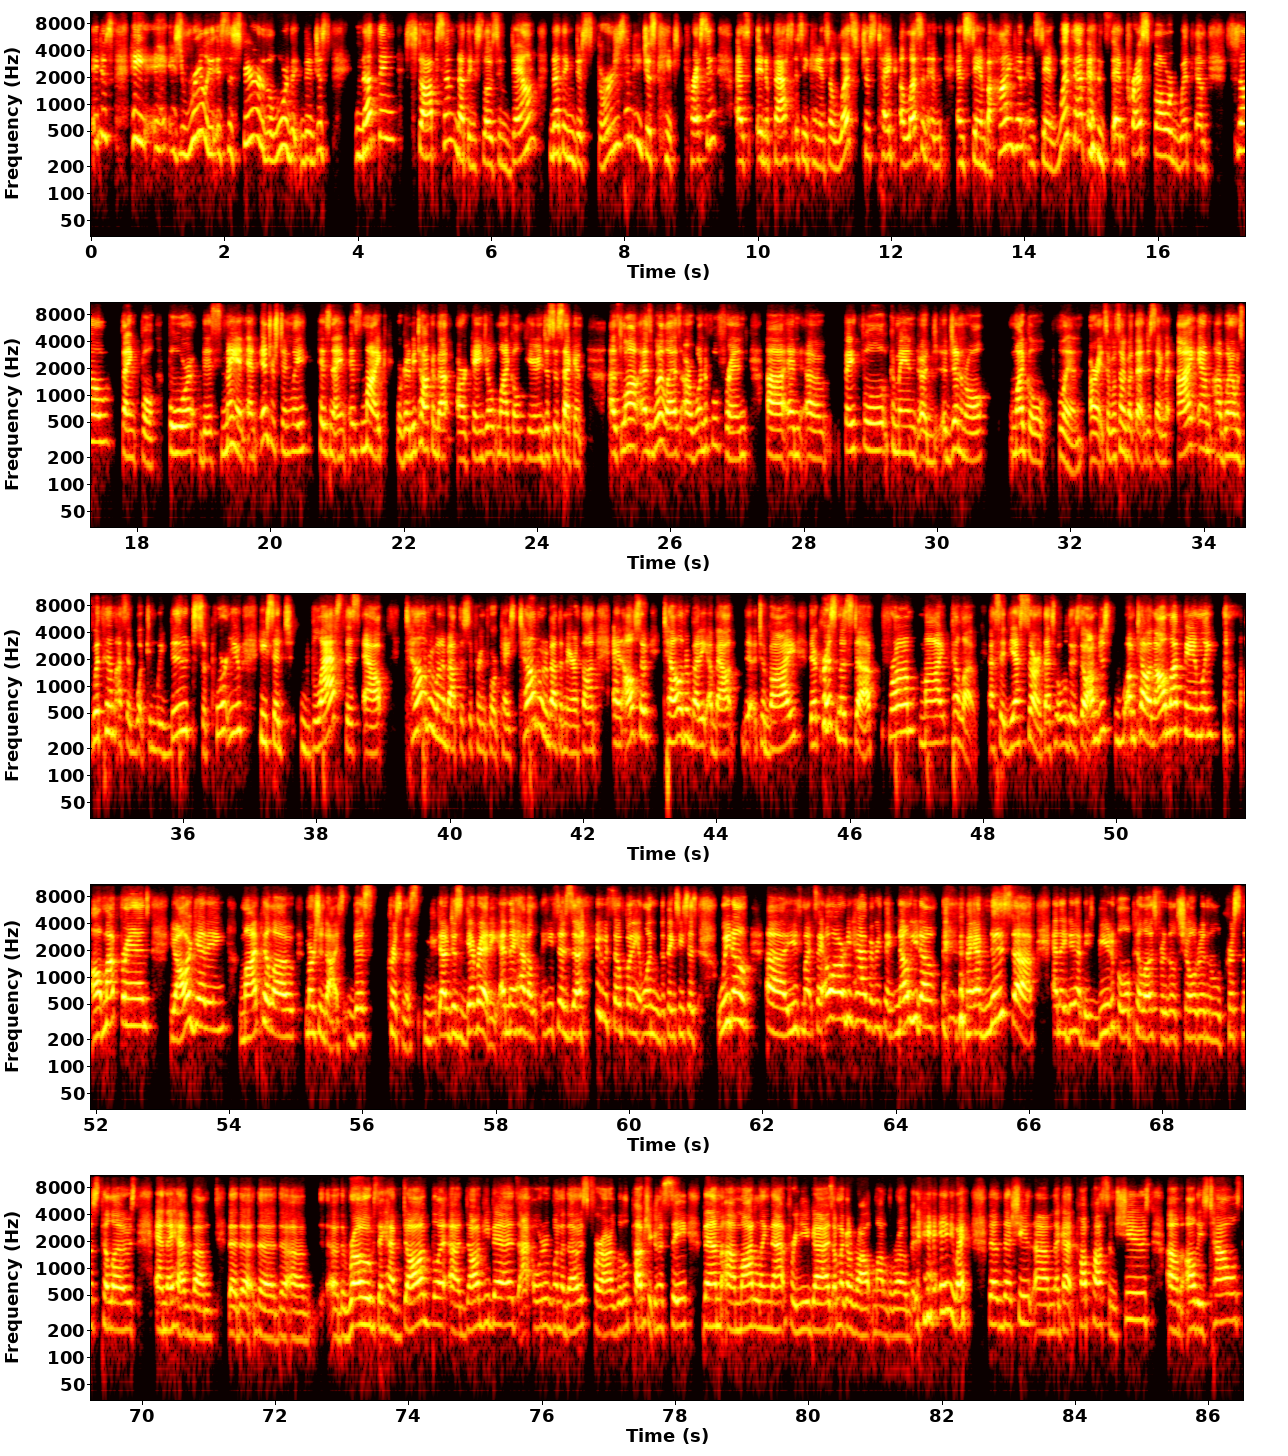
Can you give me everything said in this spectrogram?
he just he he's really it's the spirit of the lord that, that just nothing stops him. Nothing slows him down. Nothing discourages him. He just keeps pressing as in as fast as he can. So let's just take a lesson and and stand behind him and stand with him and, and press forward with him. So thankful for this man. And interestingly his name is mike. We're going to be talking about archangel michael here in just a second as long as well as our wonderful friend uh, and uh, faithful command uh, general Michael Flynn. All right, so we'll talk about that in just a second. But I am uh, when I was with him, I said, "What can we do to support you?" He said, "Blast this out. Tell everyone about the Supreme Court case. Tell everyone about the marathon, and also tell everybody about to buy their Christmas stuff from my pillow." I said, "Yes, sir. That's what we'll do." So I'm just I'm telling all my family, all my friends, y'all are getting my pillow merchandise this Christmas. Just get ready. And they have a, he says, uh, it was so funny. At one of the things he says, we don't, uh, you might say, oh, I already have everything. No, you don't. they have new stuff. And they do have these beautiful little pillows for the children, the little Christmas pillows. And they have um, the, the, the, the, uh, uh, the robes. They have dog, uh, doggy beds. I ordered one of those for our little pups. You're going to see them uh, modeling that for you guys. I'm not going to model the robe, but anyway, the, the shoes, um, I got Pawpaw some shoes, um, all these towels towels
